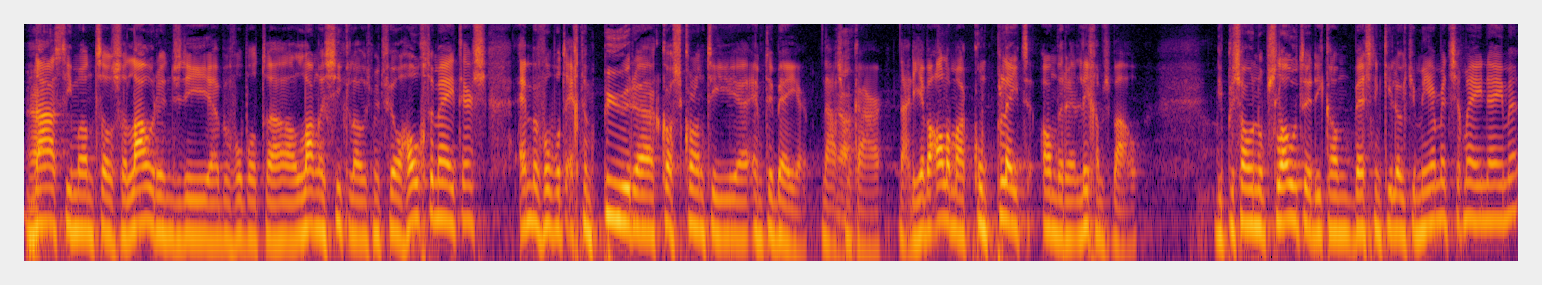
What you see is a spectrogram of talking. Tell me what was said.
Ja. Naast iemand zoals eh, Laurens, die eh, bijvoorbeeld eh, lange cyclo's met veel hoogtemeters. En bijvoorbeeld echt een pure cross-country MTB'er naast Ja. elkaar. Nou, die hebben allemaal compleet andere lichaamsbouw. Die persoon op sloten, die kan best een kilootje meer met zich meenemen.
